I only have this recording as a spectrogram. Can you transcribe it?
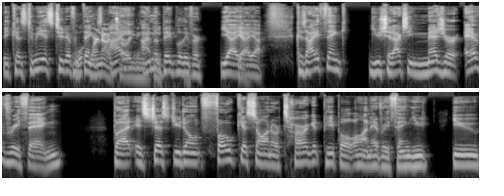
Because to me, it's two different things. We're not targeting. I, am a big believer. Yeah, yeah, yeah. Because yeah. I think you should actually measure everything, but it's just you don't focus on or target people on everything. You you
